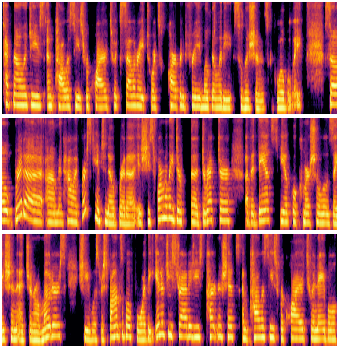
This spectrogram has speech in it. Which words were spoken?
technologies and policies required to accelerate towards carbon free mobility solutions globally. So, Britta, um, and how I first came to know Britta is she's formerly di- the director of advanced vehicle commercialization at General Motors. She was responsible for the energy strategies, partnerships, and policies required to enable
